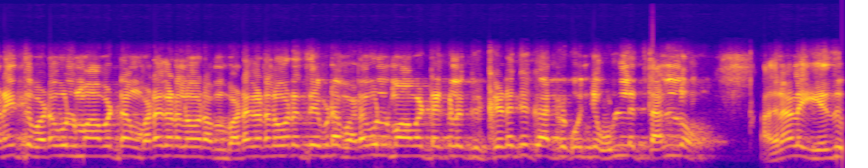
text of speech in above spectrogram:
அனைத்து வடவுள் மாவட்டம் வடகடலோரம் வடகடலோரத்தை விட வடவுள் மாவட்டங்களுக்கு கிழக்கு காற்று கொஞ்சம் உள்ளே தள்ளும். அதனால எது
